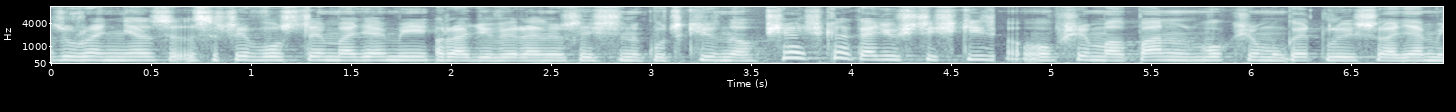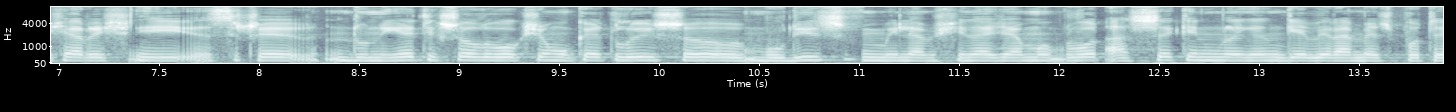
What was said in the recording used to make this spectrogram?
разурања се во стемаѓами радио верено се истина куцкизно. Шашка кај штишки вообще малпан вообще му гетлу и саѓа ми хариш и се дунијетик со вообще му гетлу и со будис милам шина јам вот а секин ге вераме споте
